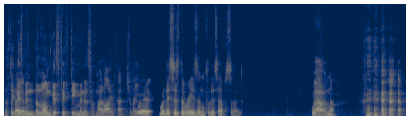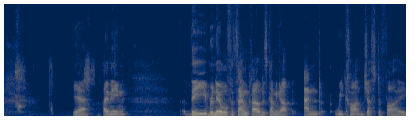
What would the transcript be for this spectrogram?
I think it's been the longest 15 minutes of my life, actually. We're, this is the reason for this episode. We've Wow. had enough. yeah, I mean, the renewal for SoundCloud is coming up, and we can't justify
